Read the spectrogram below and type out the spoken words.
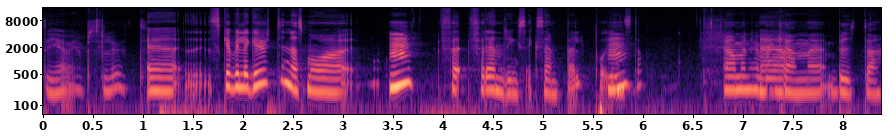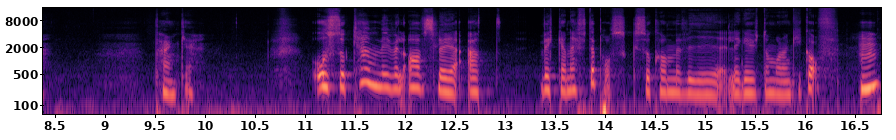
Det gör vi absolut. Uh, ska vi lägga ut dina små mm. förändringsexempel på mm. Insta? Ja, men hur man uh, kan byta tanke. Och så kan vi väl avslöja att veckan efter påsk så kommer vi lägga ut om våran kickoff. Mm.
